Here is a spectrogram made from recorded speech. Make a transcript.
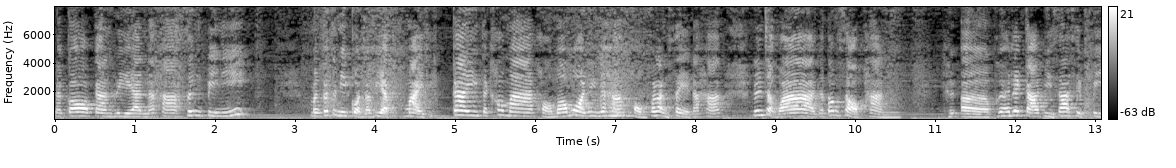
แล้วก็การเรียนนะคะ ซึ่งปีนี้มันก็จะมีกฎระเบียบใหม่ที่ใกล้จะเข้ามาของมอมอนิงนะคะ ของฝรั่งเศสนะคะ เนื่องจากว่าจะต้องสอบผ่าน เเพื่อให้ได้การดวีซ่า 10 ปี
